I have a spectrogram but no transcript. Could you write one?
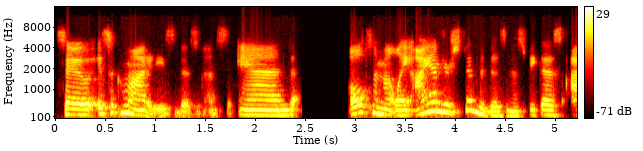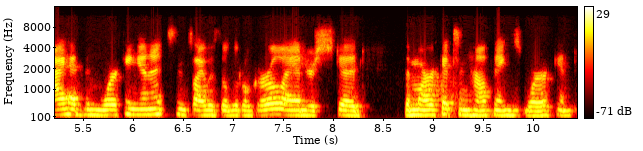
So it's a commodities business. And ultimately, I understood the business because I had been working in it since I was a little girl. I understood the markets and how things work. And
